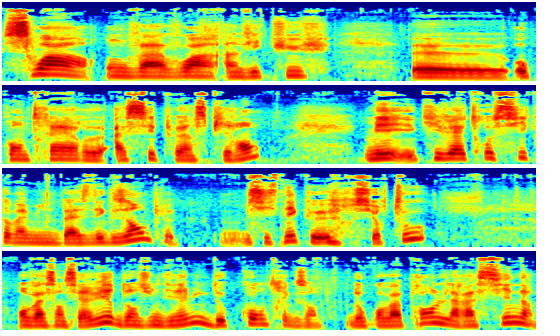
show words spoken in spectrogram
Soit on va avoir un vécu euh, au contraire euh, assez peu inspirant, mais qui va être aussi quand même une base d'exemple, si ce n'est que surtout, on va s'en servir dans une dynamique de contre-exemple. Donc on va prendre la racine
